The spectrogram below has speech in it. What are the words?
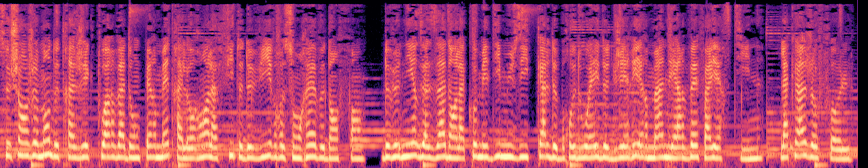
Ce changement de trajectoire va donc permettre à Laurent Lafitte de vivre son rêve d'enfant, devenir Zaza dans la comédie musicale de Broadway de Jerry Herman et Harvey Firestein, La cage aux folles.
